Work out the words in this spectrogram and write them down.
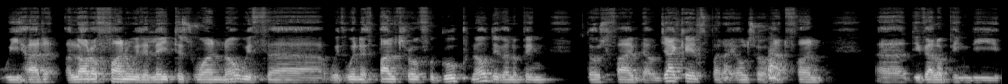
we had a lot of fun with the latest one, no? With uh, with Gwyneth Paltrow for Goop, no? Developing those five down jackets, but I also had fun uh, developing the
